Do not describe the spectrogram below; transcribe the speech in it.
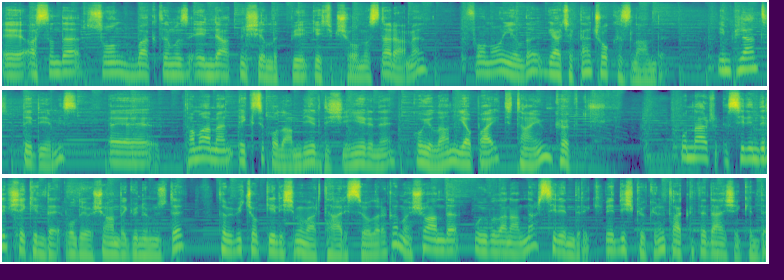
E, aslında son baktığımız 50-60 yıllık bir geçmiş olmasına rağmen son 10 yılda gerçekten çok hızlandı. İmplant dediğimiz e, tamamen eksik olan bir dişin yerine koyulan yapay titanyum köktür. Bunlar silindirik şekilde oluyor şu anda günümüzde. Tabii birçok gelişimi var tarihsel olarak ama şu anda uygulananlar silindirik ve diş kökünü taklit eden şekilde.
